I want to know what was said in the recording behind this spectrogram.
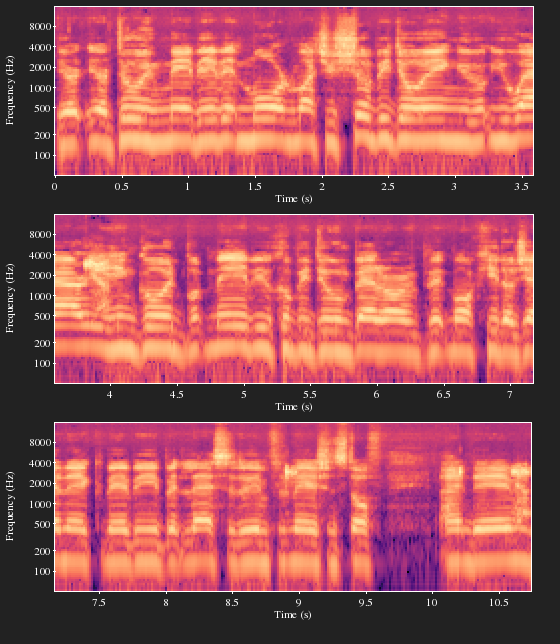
You're, you're doing maybe a bit more than what you should be doing. You you are Yeah. eating good, but maybe you could be doing better, or a bit more ketogenic, maybe a bit less of the inflammation stuff. And um, Yeah.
